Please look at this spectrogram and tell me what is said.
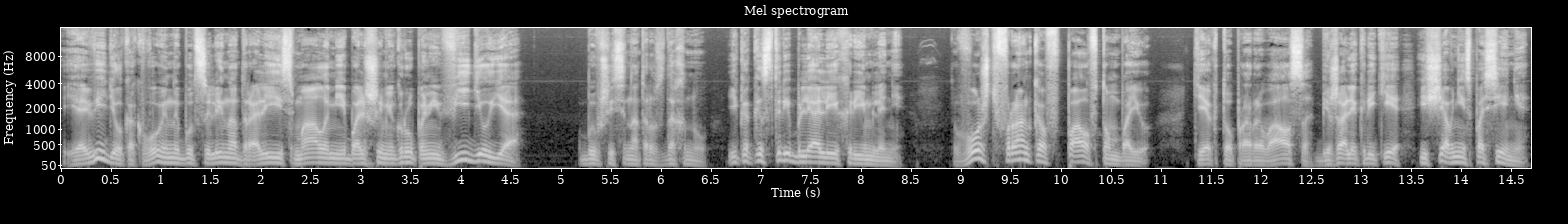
Я видел, как воины Буцелина дрались малыми и большими группами. Видел я! Бывший сенатор вздохнул. И как истребляли их римляне. Вождь франков впал в том бою. Те, кто прорывался, бежали к реке, ища в ней спасения.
